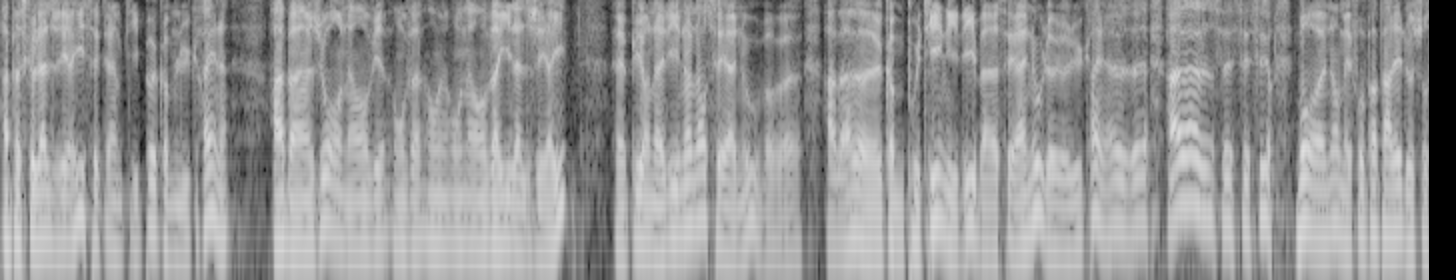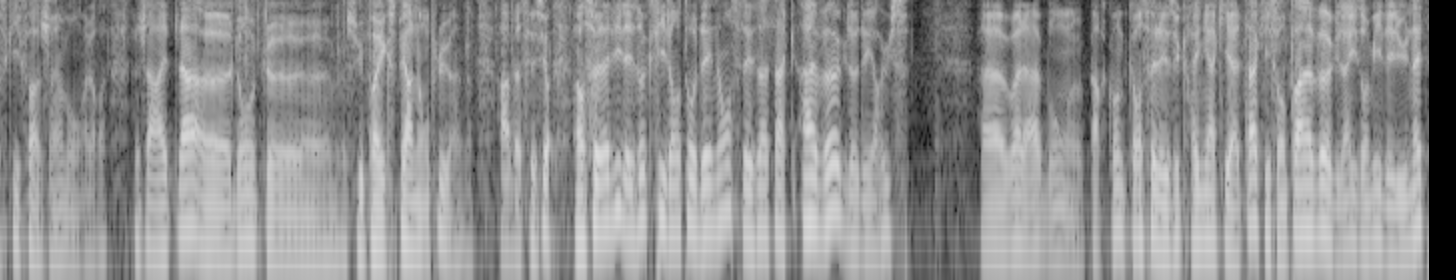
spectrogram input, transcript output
Ah, parce que l'Algérie, c'était un petit peu comme l'Ukraine. Hein. Ah ben un jour, on a, on a envahi l'Algérie. Et puis on a dit non, non, c'est à nous. Euh, ah bah euh, comme Poutine, il dit bah c'est à nous l'Ukraine. Hein, ah bah, c'est sûr. Bon euh, non, mais faut pas parler de choses qui fâchent. Hein. Bon alors j'arrête là. donc je suis pas expert non plus. Hein. Ah bah c'est sûr. Alors cela dit, les Occidentaux dénoncent les attaques aveugles des Russes. Euh, voilà, bon, euh, par contre, quand c'est les Ukrainiens qui attaquent, ils sont pas aveugles, hein, ils ont mis des lunettes,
